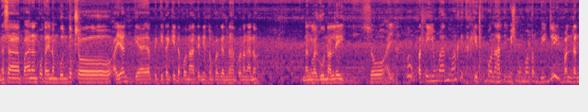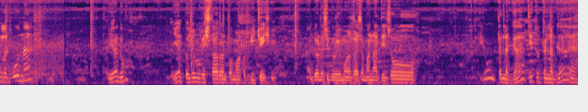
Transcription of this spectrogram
Nasa paanan po tayo ng bundok. So ayan, kaya kita-kita po natin itong kagandahan po ng ano, ng Laguna Lake. So, ay, oh, pati yung ano, ah, kita-kita po natin mismo mga ka-BJ, bandang Laguna. Ayan, oh. Ayan po yung restaurant po mga ka-BJ. Doon na siguro yung mga kasama natin. So, yun talaga, dito talaga.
